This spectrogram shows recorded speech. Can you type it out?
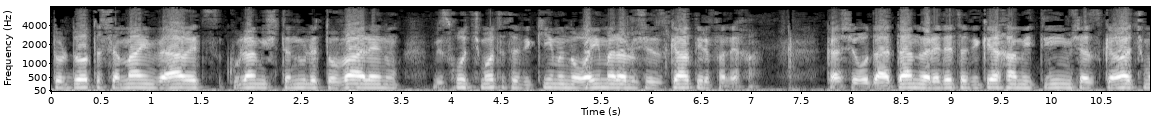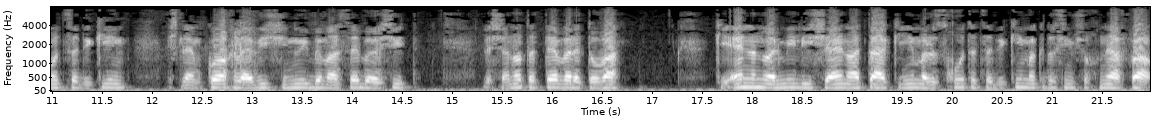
תולדות השמיים והארץ, כולם השתנו לטובה עלינו, בזכות שמות הצדיקים הנוראים הללו שהזכרתי לפניך. כאשר הודעתנו על ידי צדיקיך האמיתיים שהזכרת שמות צדיקים, יש להם כוח להביא שינוי במעשה בראשית, לשנות הטבע לטובה. כי אין לנו על מי להישען עתה, כי אם על זכות הצדיקים הקדושים שוכני עפר.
